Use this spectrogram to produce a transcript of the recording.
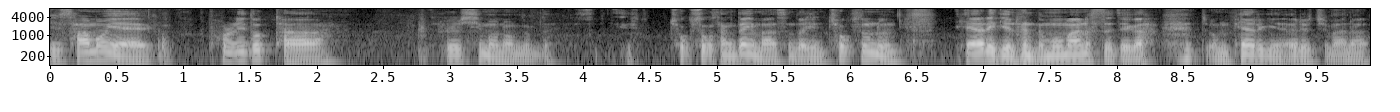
이 3호에 폴리도타를 심어 놓은 겁니다. 촉수가 상당히 많습니다. 이 촉수는 헤아리기는 너무 많아서 제가 좀 헤아리기는 어렵지만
